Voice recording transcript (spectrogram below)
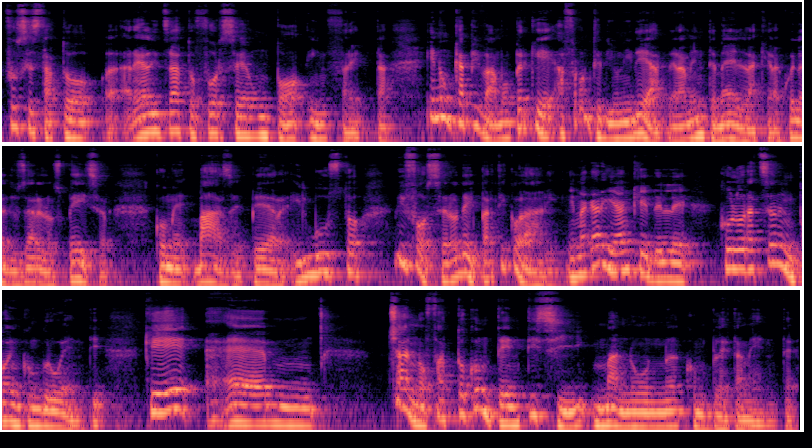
fosse stato eh, realizzato forse un po' in fretta. E non capivamo perché a fronte di un'idea veramente bella che era quella di usare lo spacer come base per il busto vi fossero dei particolari e magari anche delle colorazioni un po' incongruenti che ehm, ci hanno fatto contenti sì, ma non completamente.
